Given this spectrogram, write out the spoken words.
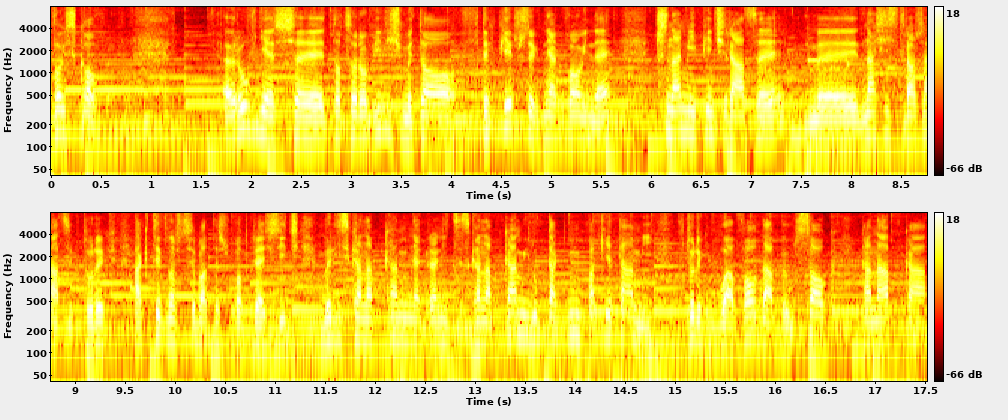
wojskowych. Również e, to, co robiliśmy, to w tych pierwszych dniach wojny przynajmniej pięć razy nasi strażacy, których aktywność trzeba też podkreślić, byli z kanapkami na granicy, z kanapkami lub takimi pakietami, w których była woda, był sok, kanapka,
